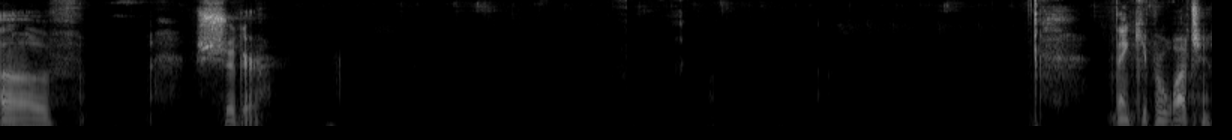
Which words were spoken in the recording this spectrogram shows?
of sugar. Thank you for watching.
